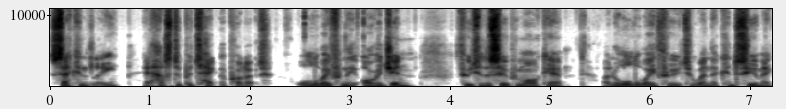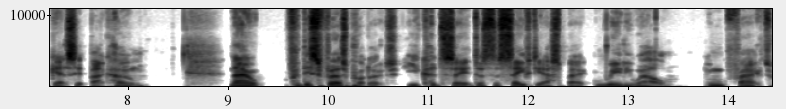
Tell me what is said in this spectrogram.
Secondly, it has to protect the product all the way from the origin through to the supermarket and all the way through to when the consumer gets it back home. Now, for this first product, you could say it does the safety aspect really well. In fact,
